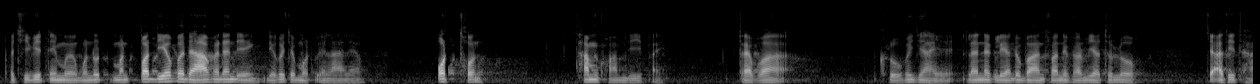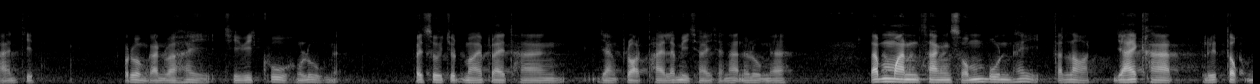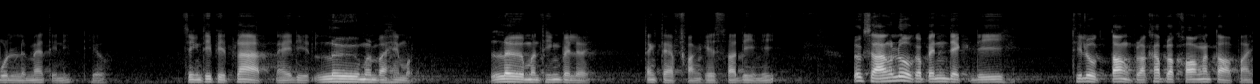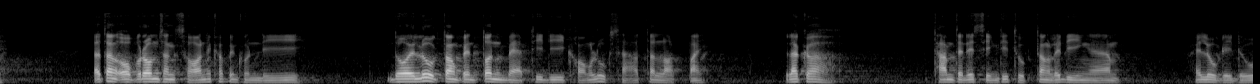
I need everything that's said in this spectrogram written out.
เพราะชีวิตในเมืองมนุษย์ มันประเดียวประดาวกันนั่นเอง เดี๋ยวก็จะหมดเวลาแล้ว อดทนทำความดีไป แต่ว่าครูไม่ใหญ่และนักเรียนอนุบาลฝันในฝันวิทยาทั่วโลก จะอธิษฐานจิต ร่วมกันว่าให้ชีวิตคู่ของลูกเนะี่ยไปสู่จุดหมายปลายทางอย่างปลอดภัยและมีชัยชนะนะลูกนะ แล้วมันสั่งสมบุญให้ตลอดย้ายขาดหรือตกบุญเลยแม้แต่นิดเดียว สิ่งที่ผิดพลาดในอดีตลืมมันไปให้หมด ลืมมันทิ้งไปเลย ตั้งแต่ฟังเคสสตดี้นี้ ลูกสาวลูกก็เป็นเด็กดีที่ลูกต้องประคับประคองกันต่อไป และต้องอบรมสั่งสอนให้เขาเป็นคนดี โดยลูกต้องเป็นต้นแบบที่ดีของลูกสาวตลอดไป แล้วก็ทำแต่ในสิ่งที่ถูกต้องและดีงาม ให้ลูกได้ดู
